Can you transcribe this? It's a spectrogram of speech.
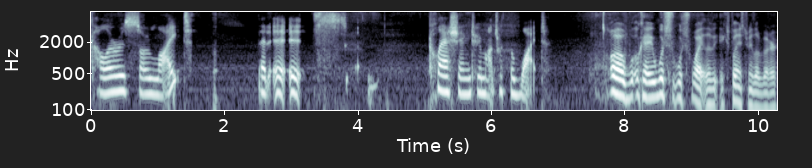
color is so light that it, it's clashing too much with the white. Oh, okay. Which which white? Let me, explain to me a little better,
